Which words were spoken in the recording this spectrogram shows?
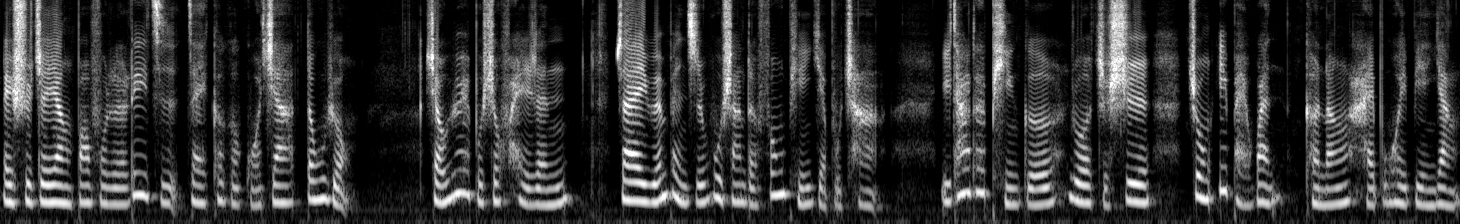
类似这样报复的例子，在各个国家都有。小月不是坏人。在原本职务上的风评也不差，以他的品格，若只是中一百万，可能还不会变样。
